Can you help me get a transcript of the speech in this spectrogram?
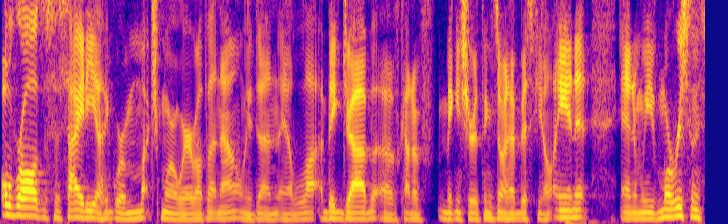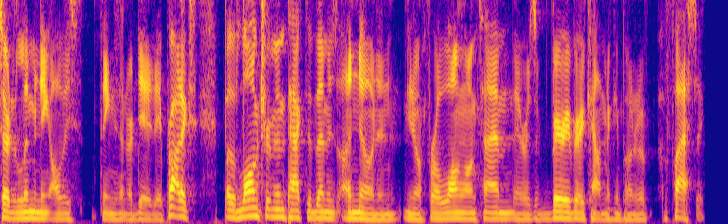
overall as a society, I think we're much more aware about that now. We've done a lot, a big job of kind of making sure things don't have bisphenol A in it, and we've more recently started limiting all these things in our day-to-day products. But the long-term impact of them is unknown, and you know, for a long, long time, there was a very, very common component of, of plastic.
